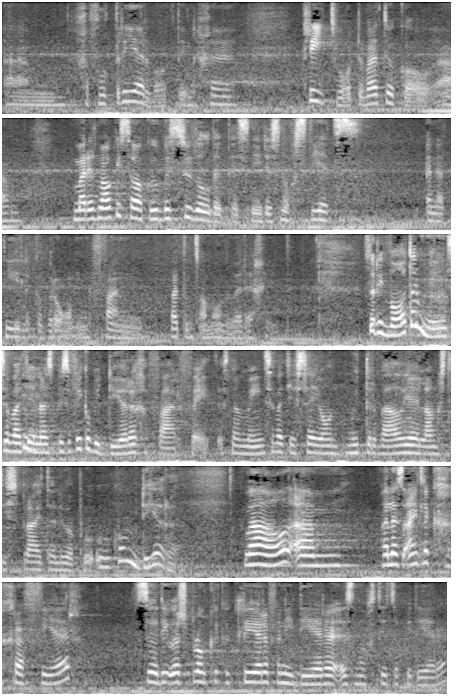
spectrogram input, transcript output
ehm um, gefiltreer word en getreat word wat ook al. Ehm um, maar dit maak nie saak hoe besoedel dit is nie. Dis nog steeds 'n natuurlike bron van wat ons almal nodig het. So die watermense wat jy nou spesifiek op die deure geverf het, is nou mense wat jy sê jy ontmoet terwyl jy langs die spruite loop. Hoekom deure? Wel, ehm um, hulle is eintlik gegraveer So die oorspronklike kleure van die deure is nog steeds op die deure.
